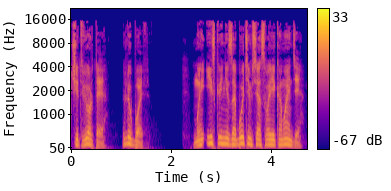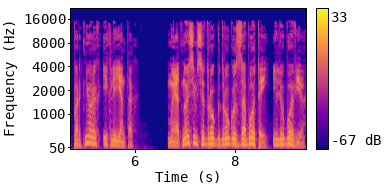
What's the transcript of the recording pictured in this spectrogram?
Четвертое. Любовь. Мы искренне заботимся о своей команде, партнерах и клиентах. Мы относимся друг к другу с заботой и любовью.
